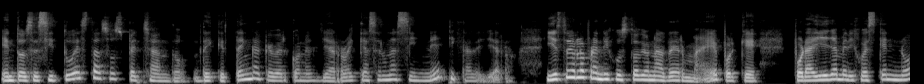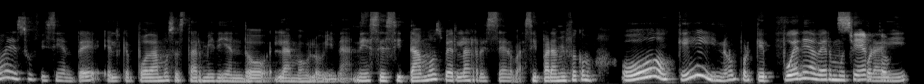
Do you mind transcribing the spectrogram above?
Entonces, si tú estás sospechando de que tenga que ver con el hierro, hay que hacer una cinética de hierro. Y esto yo lo aprendí justo de una derma, ¿eh? porque por ahí ella me dijo, es que no es suficiente el que podamos estar midiendo la hemoglobina, necesitamos ver las reservas. Y para mí fue como, oh, ok, ¿no? Porque puede haber mucho por ahí.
